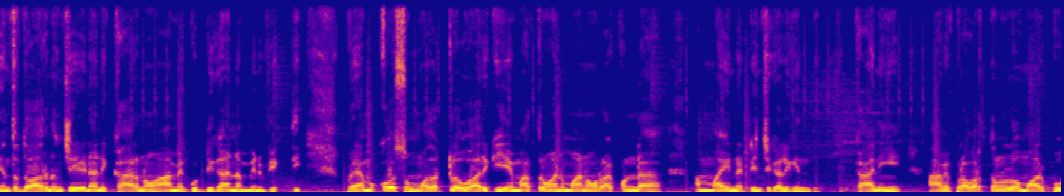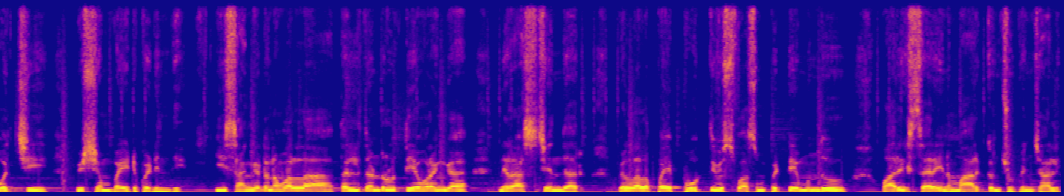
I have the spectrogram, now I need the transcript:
ఇంత దారుణం చేయడానికి కారణం ఆమె గుడ్డిగా నమ్మిన వ్యక్తి. ప్రేమ కోసం మొదట్లో వారికి ఏమాత్రం అనుమానం రాకుండా అమ్మాయి నటించగలిగింది. కానీ ఆమె ప్రవర్తనలో మార్పు వచ్చి విషయం బయటపడింది. ఈ సంఘటన వల్ల తల్లిదండ్రులు తీవ్రంగా నిరాశ చెందారు. పిల్లలపై పూర్తి విశ్వాసం పెట్టే ముందు వారికి సరైన మార్గం చూపించాలి.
